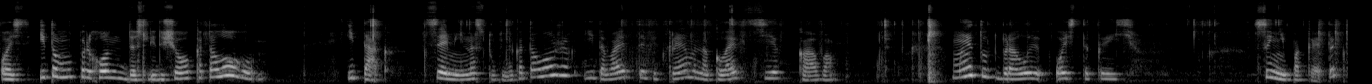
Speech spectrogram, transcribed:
Ось, і тому переходимо до слідчого каталогу. І так, це мій наступний каталожик, і давайте відкриємо на колекції кава. Ми тут брали ось такий синій пакетик.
